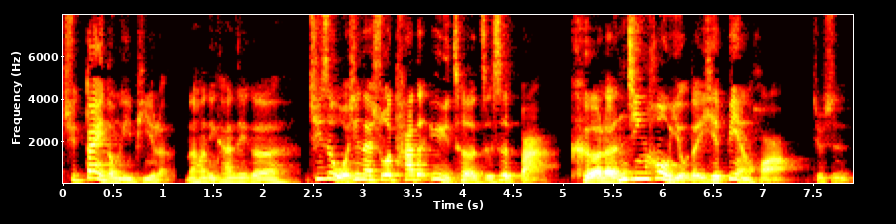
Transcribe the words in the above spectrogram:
去带动一批人。然后你看这个，其实我现在说他的预测，只是把可能今后有的一些变化，就是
